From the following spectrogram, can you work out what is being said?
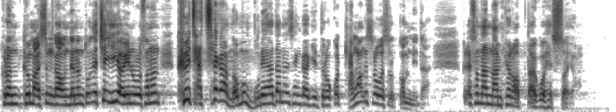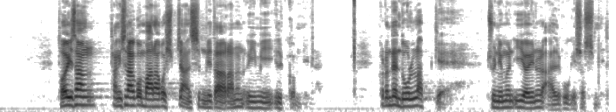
그런 그 말씀 가운데는 도대체 이 여인으로서는 그 자체가 너무 무례하다는 생각이 들었고 당황스러웠을 겁니다. 그래서 난 남편 없다고 했어요. 더 이상 당신하고 말하고 싶지 않습니다라는 의미일 겁니다. 그런데 놀랍게 주님은 이 여인을 알고 계셨습니다.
